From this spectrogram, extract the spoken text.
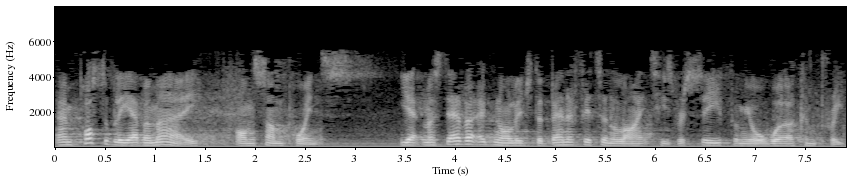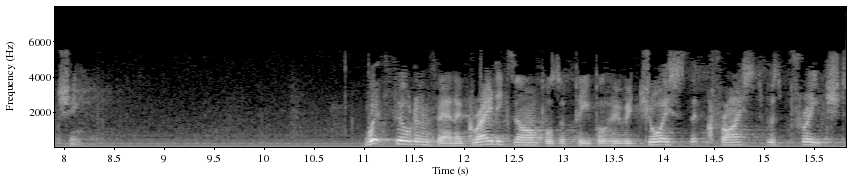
and possibly ever may on some points, yet must ever acknowledge the benefit and light he's received from your work and preaching. Whitefield and Venn are great examples of people who rejoiced that Christ was preached.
